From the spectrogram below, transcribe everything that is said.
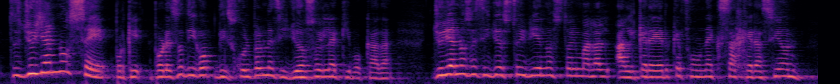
Entonces yo ya no sé, porque por eso digo, discúlpenme si yo soy la equivocada. Yo ya no sé si yo estoy bien o estoy mal al, al creer que fue una exageración.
